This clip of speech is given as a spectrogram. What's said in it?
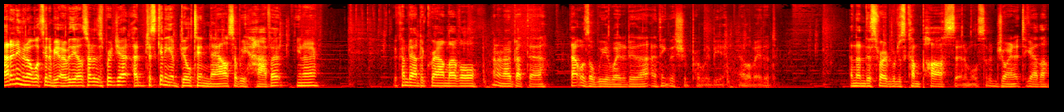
I don't even know what's gonna be over the other side of this bridge yet. I'm just getting it built in now so we have it, you know? So come down to ground level. I don't know about there. That was a weird way to do that. I think this should probably be elevated. And then this road will just come past it and we'll sort of join it together.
